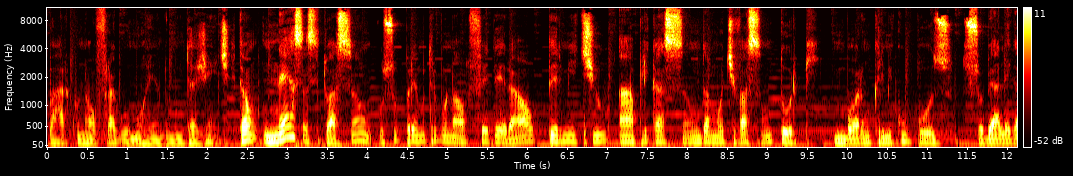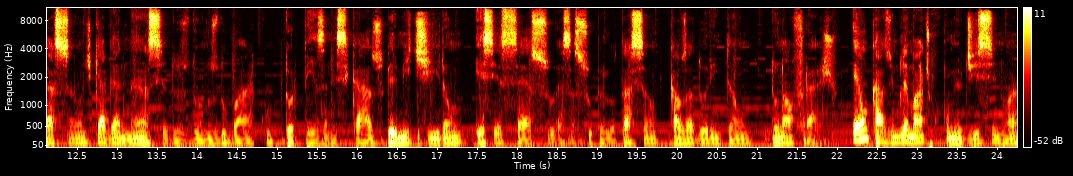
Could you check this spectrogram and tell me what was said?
barco naufragou, morrendo muita gente. Então, nessa situação, o Supremo Tribunal Federal permitiu a aplicação da motivação torpe embora um crime culposo, sob a alegação de que a ganância dos donos do barco, torpeza nesse caso, permitiram esse excesso, essa superlotação, causador então do naufrágio. É um caso emblemático, como eu disse, não é?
